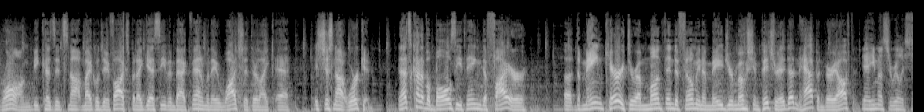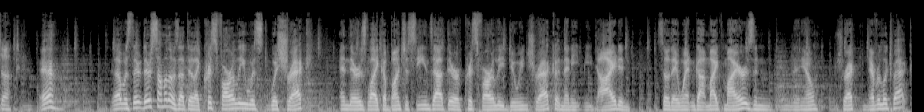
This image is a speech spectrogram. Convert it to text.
wrong because it's not Michael J. Fox. But I guess even back then, when they watched it, they're like, eh, it's just not working. And that's kind of a ballsy thing to fire uh, the main character a month into filming a major motion picture. It doesn't happen very often. Yeah, he must have really sucked. Yeah, that was there. There's some of those out there. Like Chris Farley was was Shrek, and there's like a bunch of scenes out there of Chris Farley doing Shrek, and then he, he died, and so they went and got Mike Myers, and, and you know Shrek never looked back.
